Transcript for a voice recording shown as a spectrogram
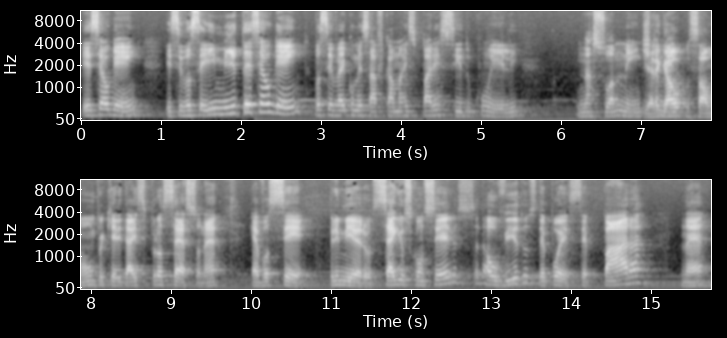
esse alguém, e se você imita esse alguém, você vai começar a ficar mais parecido com ele na sua mente. E é legal o Salmo 1 porque ele dá esse processo, né? É você, primeiro, segue os conselhos, você dá ouvidos, depois você para, né?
